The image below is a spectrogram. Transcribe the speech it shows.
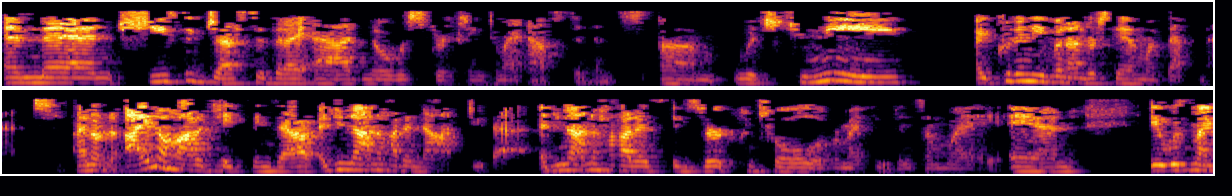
And then she suggested that I add no restricting to my abstinence, um, which to me, I couldn't even understand what that meant. I don't, I know how to take things out. I do not know how to not do that. I do not know how to exert control over my food in some way. And it was my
